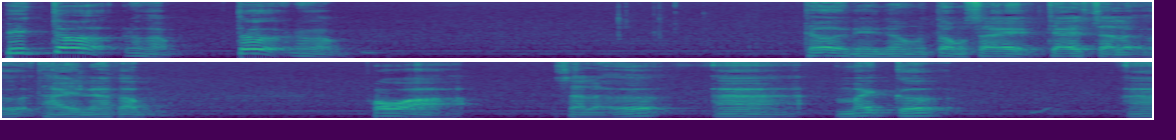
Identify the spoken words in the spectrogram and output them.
ปิกเตอร์นะครับ เตอร์นะครับ เตอร์นี่ต้องต้องใช้ใจสระเอไทยนะครับ เพราะว่าสระเออ่าไม่เกอะอ่า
